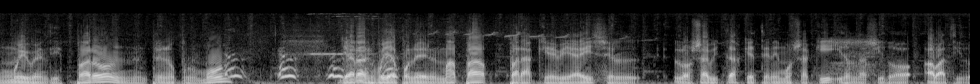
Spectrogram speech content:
Muy buen disparo en pleno pulmón. Y ahora os voy a poner el mapa para que veáis los hábitats que tenemos aquí y donde ha sido abatido.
